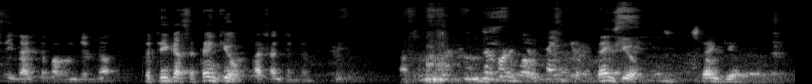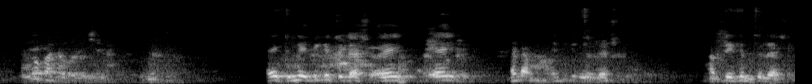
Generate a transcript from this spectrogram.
সেই দায়িত্ব পালনের জন্য। তো ঠিক আছে। থ্যাংক ইউ আসার জন্য সুন্দর বলেছেন thank you thank you thank you খুব ভালো বলেছেন এই তুমি এদিকে চলে আসো। এই এই ম্যাডাম এদিকে চলে আসো। আপনি এখানে চলে আসুন।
